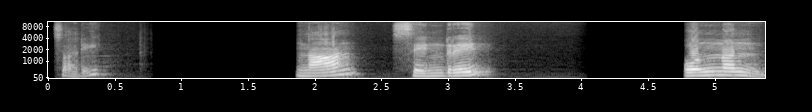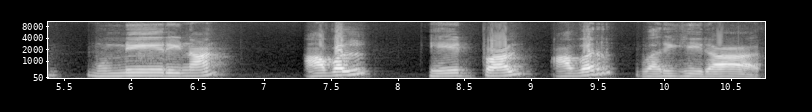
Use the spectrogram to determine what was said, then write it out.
சாரி நான் சென்றேன். பொன்னன் முன்னேறினான். அவள் கேட்பாள் அவர் வருகிறார்.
